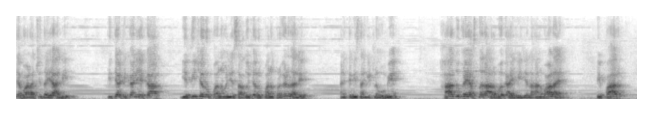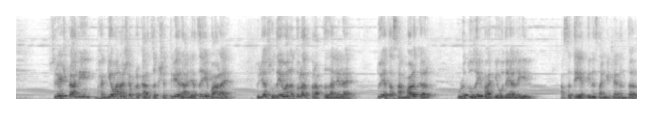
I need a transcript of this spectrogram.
त्या बाळाची दया आली. ती त्या ठिकाणी एका यतीच्या रूपानं म्हणजे साधूच्या रूपानं प्रगट झाले. आणि त्यांनी सांगितलं उमे हा जो काही असणारा अर्भक आहे हे जे लहान बाळ आहे हे फार श्रेष्ठ आणि भाग्यवान अशा प्रकारचं क्षत्रिय राजाचं हे बाळ आहे. तुझ्या सुदैवानं तुला प्राप्त झालेलं आहे. तू याचा सांभाळ कर. पुढं तुझंही भाग्य उदयाला येईल. असं ते यतीनं सांगितल्यानंतर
